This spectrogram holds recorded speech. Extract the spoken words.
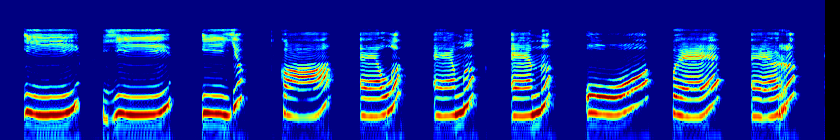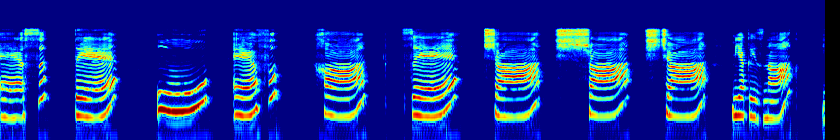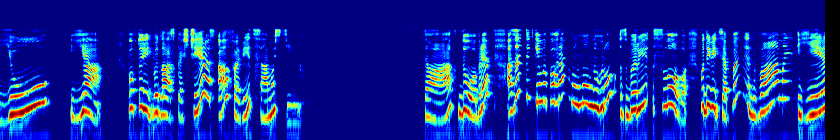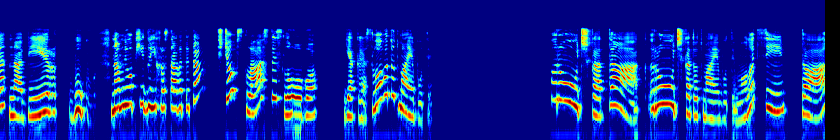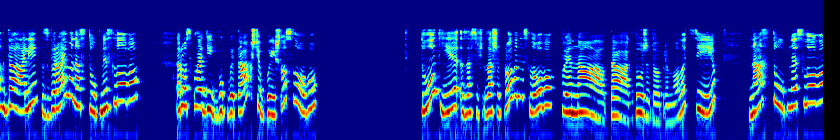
І, Ї, Ій, К, С, Т, У, Ф, Х, Ц, Ч, Ш, Щ, м'який знак, Ю, Я. Повторіть, будь ласка, ще раз алфавіт самостійно. Так, добре. А зараз, дітки, ми пограємо в мовну гру Збери слово. Подивіться, перед вами є набір букв. Нам необхідно їх розставити так, щоб скласти слово. Яке слово тут має бути? Ручка, так, ручка тут має бути. Молодці. Так, далі збираємо наступне слово. Розкладіть букви так, щоб вийшло слово. Тут є зашифроване слово пенал. Так, дуже добре, молодці. Наступне слово.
